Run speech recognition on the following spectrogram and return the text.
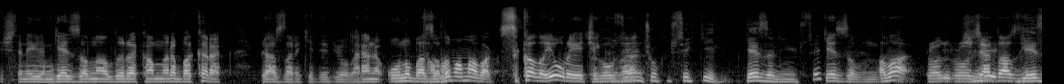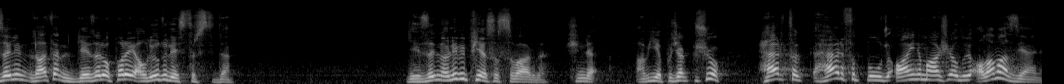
işte ne bileyim Gezzal'ın aldığı rakamlara bakarak biraz da hareket ediyorlar. Hani onu baz tamam alıp ama bak skalayı oraya çekiyorlar. Rozier'in çok yüksek değil. Gezzal'in yüksek. Gezzal'ın Ama Ro- Rozier de az değil. Gezal'in zaten Gezal o parayı alıyordu Leicester City'den. Gezal'in öyle bir piyasası vardı. Şimdi abi yapacak bir şey yok. Her her futbolcu aynı maaşı alamaz yani.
